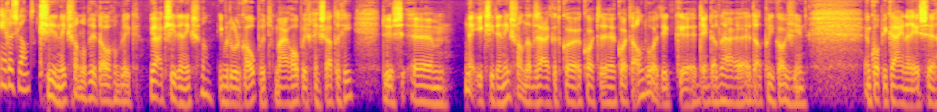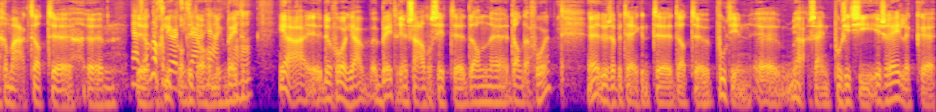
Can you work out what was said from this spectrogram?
In Rusland? Ik zie er niks van op dit ogenblik. Ja, ik zie er niks van. Ik bedoel, ik hoop het, maar hoop is geen strategie. Dus um, nee, ik zie er niks van. Dat is eigenlijk het korte, korte antwoord. Ik uh, denk dat, naar, uh, dat Prigozhin een kopje kleiner is uh, gemaakt. Dat uh, um, ja, de, ook nog de op dit jaar, ogenblik ja. beter... Uh -huh ja, de vorig jaar beter in het zadel zit uh, dan, uh, dan daarvoor. Uh, dus dat betekent dat Poetin, ja, zijn positie is redelijk,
